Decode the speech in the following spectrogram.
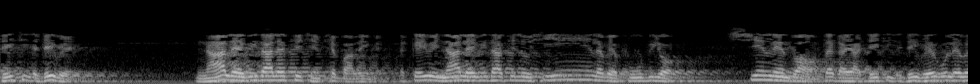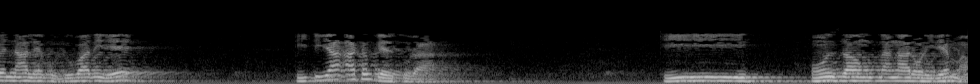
ဒိဋ္ဌိအဓိပ္ပာယ်နားလည်ပြီးသားလည်းဖြစ်ခြင်းဖြစ်ပါလိမ့်မယ်အကယ်၍နားလည်ပြီးသားဖြစ်လို့ရှိရင်လည်းပဲပူပြီးတော့ရှင်းလင်းသွားအောင်တက္ကာယဒိဋ္ဌိအဓိပ္ပာယ်ကိုလည်းပဲနားလည်ဖို့လိုပါသေးတယ်ဒီတရားအထုတ်တယ်ဆိုတာဒီဝန်ဆောင်တန်ဃာတော်တွေထဲမှာ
